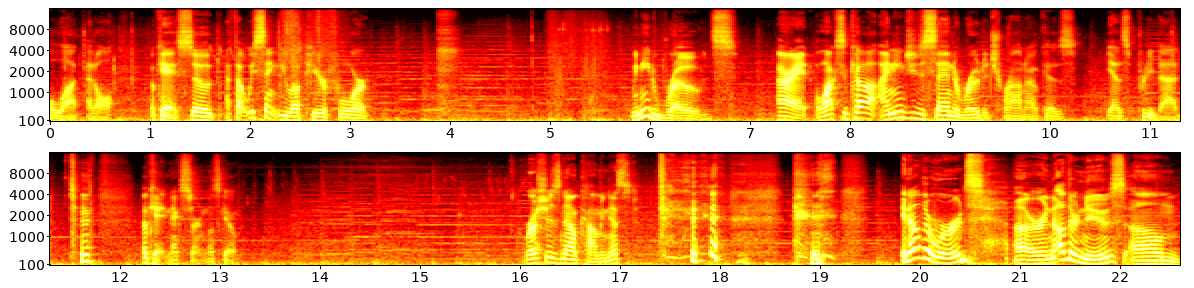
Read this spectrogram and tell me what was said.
a lot at all. Okay, so I thought we sent you up here for... We need roads. All right, Oaxaca, I need you to send a road to Toronto, because, yeah, it's pretty bad. okay, next turn, let's go. Russia is now communist. in other words, uh, or in other news, um,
